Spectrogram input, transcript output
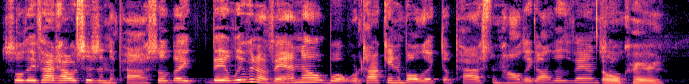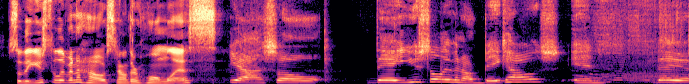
so they've had houses in the past. So like they live in a van now, but we're talking about like the past and how they got this van. So Okay. So they used to live in a house, now they're homeless. yeah, so they used to live in a big house and they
